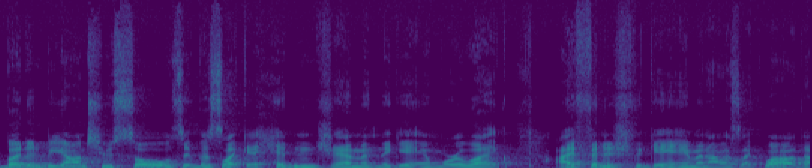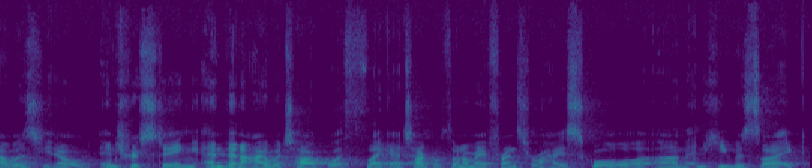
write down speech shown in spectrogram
But in Beyond Two Souls, it was like a hidden gem in the game where like I finished the game and I was like, wow, that was, you know, interesting. And then I would talk with like I talked with one of my friends from high school, um, and he was like,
